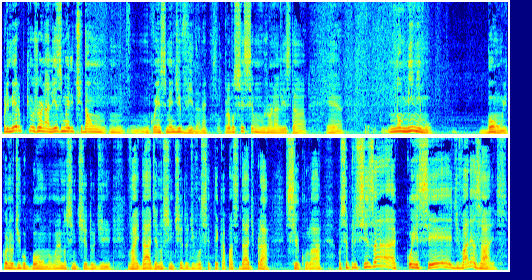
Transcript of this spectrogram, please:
Primeiro porque o jornalismo ele te dá um, um, um conhecimento de vida, né? Para você ser um jornalista, é, no mínimo, bom, e quando eu digo bom, não é no sentido de vaidade, é no sentido de você ter capacidade para circular, você precisa conhecer de várias áreas.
